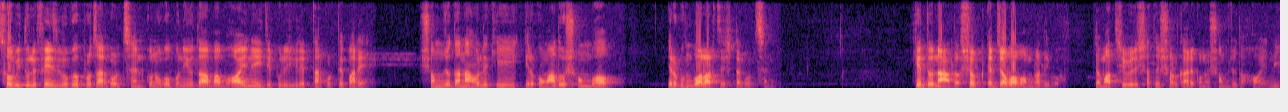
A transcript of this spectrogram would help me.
ছবি তুলে ফেসবুকেও প্রচার করছেন, কোনো গোপনীয়তা বা ভয় নেই যে পুলিশ গ্রেপ্তার করতে পারে। সমঝোতা না হলে কি এরকম আদৌ সম্ভব? এরকম বলার চেষ্টা করছেন। কিন্তু না দর্শক, এর জবাব আমরা দিব। জামাত শিবিরের সাথে সরকারের কোনো সমঝোতা হয়নি।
